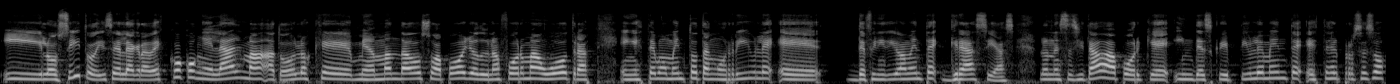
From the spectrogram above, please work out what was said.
y lo cito, dice, le agradezco con el alma a todos los que me han mandado su apoyo de una forma u otra en este momento tan horrible. Eh, definitivamente gracias. Lo necesitaba porque indescriptiblemente este es el proceso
